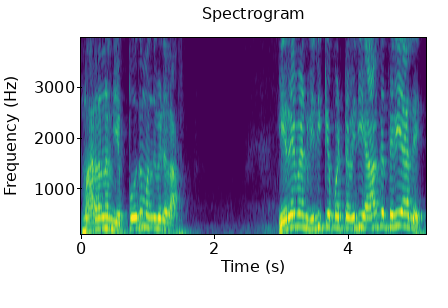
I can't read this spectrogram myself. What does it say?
மரணம் எப்போதும் வந்து விடலாம். இறைவன் விதிக்கப்பட்ட விதி யாருக்கும் தெரியாது.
